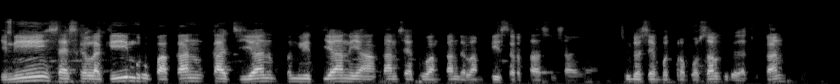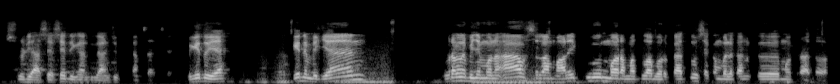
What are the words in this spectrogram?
Ini saya sekali lagi merupakan kajian penelitian yang akan saya tuangkan dalam disertasi saya. Sudah saya buat proposal, sudah ajukan, sudah di ACC dengan dilanjutkan saja. Begitu ya. Oke, demikian. Kurang lebihnya mohon maaf. Assalamualaikum warahmatullahi wabarakatuh. Saya kembalikan ke moderator.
